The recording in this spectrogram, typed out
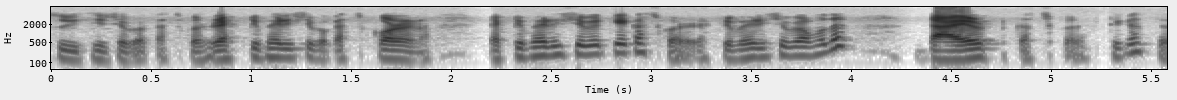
সুইচ হিসেবে কাজ করে। রেকটিফায়ার হিসেবে কাজ করে না। রেকটিফায়ার হিসেবে কে কাজ করে? রেকটিফায়ার হিসেবে আমাদের ডায়োড কাজ করে, ঠিক আছে?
